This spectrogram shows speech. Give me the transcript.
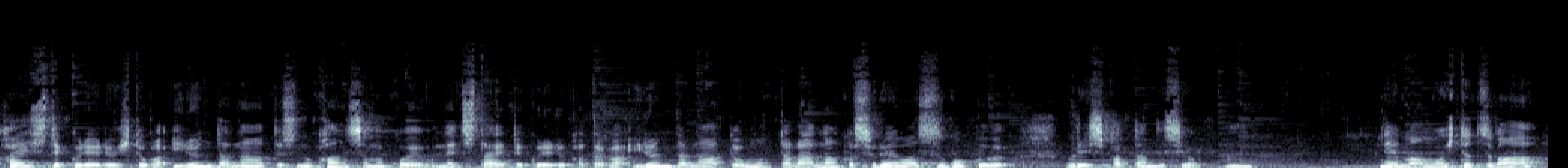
返してくれる人がいるんだなってその感謝の声をね伝えてくれる方がいるんだなって思ったらなんかそれはすごく嬉しかったんですよ。うんで、まあ、もう一つが、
